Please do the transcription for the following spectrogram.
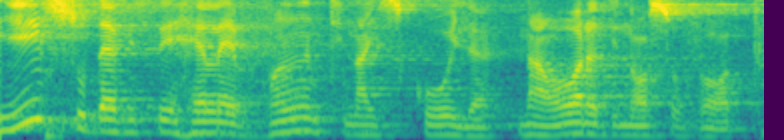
E isso deve ser relevante na escolha, na hora de nosso voto.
